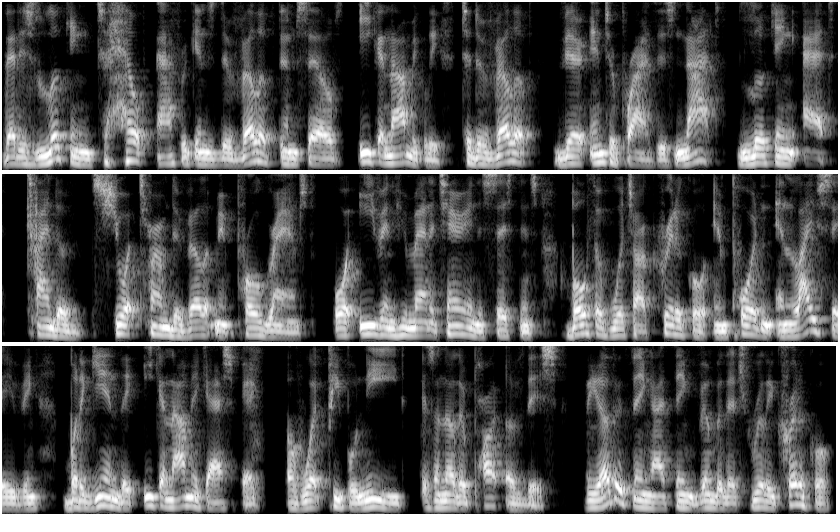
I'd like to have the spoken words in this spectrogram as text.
that is looking to help Africans develop themselves economically, to develop their enterprises, not looking at kind of short term development programs or even humanitarian assistance, both of which are critical, important, and life saving. But again, the economic aspect of what people need is another part of this. The other thing I think, Vemba, that's really critical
